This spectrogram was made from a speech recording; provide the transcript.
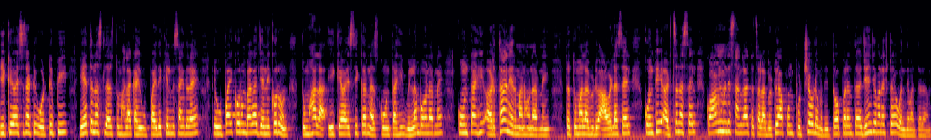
ई के वाय सीसाठी ओ टी पी येत नसल्यास तुम्हाला काही उपाय देखील मी सांगितलेले आहे. ते उपाय करून बघा जेणेकरून तुम्हाला ई के वाय सी करण्यास कोणताही विलंब होणार नाही कोणताही अडथळा निर्माण होणार नाही. तर तुम्हाला व्हिडिओ आवडला असेल कोणतीही अडचण असेल कॉमेंटमध्ये सांगा. तर चला भेटूया आपण पुढच्या व्हिडिओमध्ये. तोपर्यंत जय जय महाराष्ट्र. वंदे मातरम.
